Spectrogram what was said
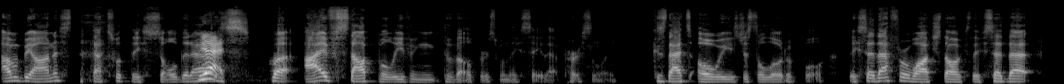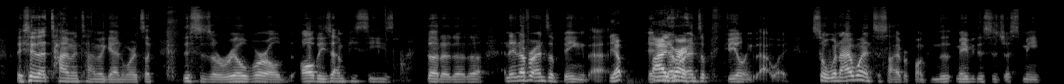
I'm gonna be honest. That's what they sold it as. Yes, but I've stopped believing developers when they say that personally, because that's always just a load of bull. They said that for Watch Dogs. They've said that. They say that time and time again, where it's like this is a real world. All these NPCs, da da da da, and it never ends up being that. yep, It I never agree. ends up feeling that way. So when I went to Cyberpunk, and th- maybe this is just me,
